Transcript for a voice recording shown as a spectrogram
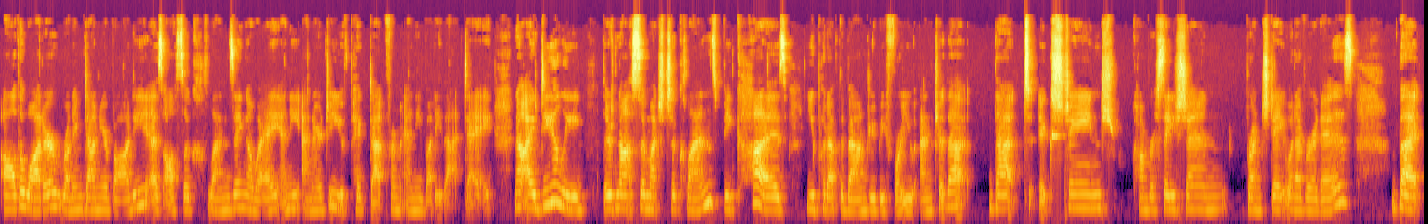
all the water running down your body is also cleansing away any energy you've picked up from anybody that day. Now, ideally, there's not so much to cleanse because you put up the boundary before you enter that that exchange conversation, brunch date, whatever it is. But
